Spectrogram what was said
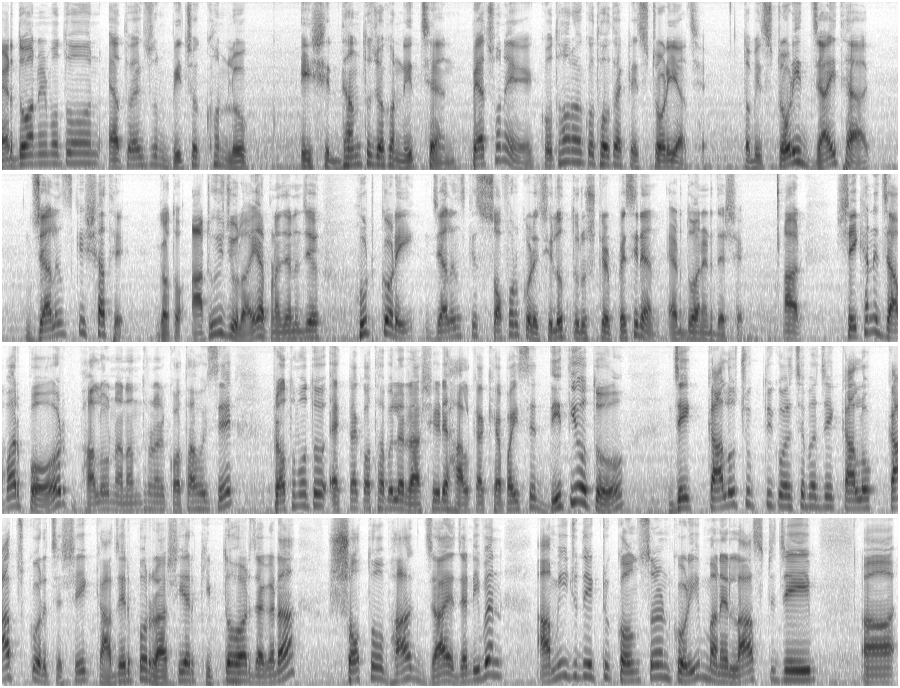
এরদোয়ানের মতন এত একজন বিচক্ষণ লোক এই সিদ্ধান্ত যখন নিচ্ছেন, পেছনে কোথাও না কোথাও তো একটা স্টোরি আছে। তবে স্টোরি যাই থাক, জ্যালেন্সকির সাথে গত আটই জুলাই আপনারা জানেন যে হুট করেই জ্যালেন্সকি সফর করেছিল তুরস্কের প্রেসিডেন্ট এরদোয়ানের দেশে। আর সেইখানে যাবার পর ভালো নানান ধরনের কথা হয়েছে প্রথমত একটা কথা বলে রাশিয়ারে হালকা খেপাইছে। দ্বিতীয়ত যে কালো চুক্তি করেছে বা যে কালো কাজ করেছে, সেই কাজের পর রাশিয়ার ক্ষিপ্ত হওয়ার জায়গাটা শতভাগ যায়। দ্যাট ইভেন আমি যদি একটু কনসার্ন করি মানে লাস্ট যেই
